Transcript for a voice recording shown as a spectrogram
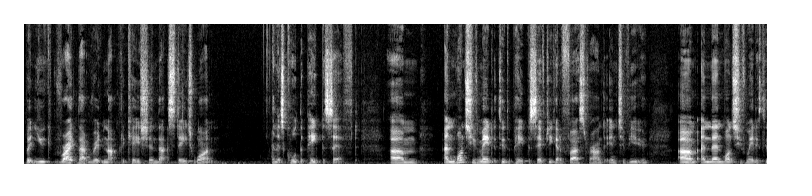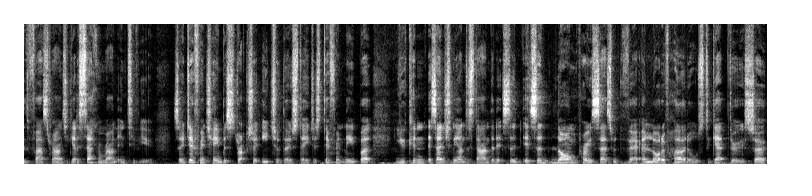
But you write that written application, that's stage one. And it's called the paper sift. Um, and once you've made it through the paper sift, you get a first round interview. Um, and then once you've made it through the first round, you get a second round interview. So different chambers structure each of those stages differently, but you can essentially understand that it's a it's a long process with a lot of hurdles to get through. So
